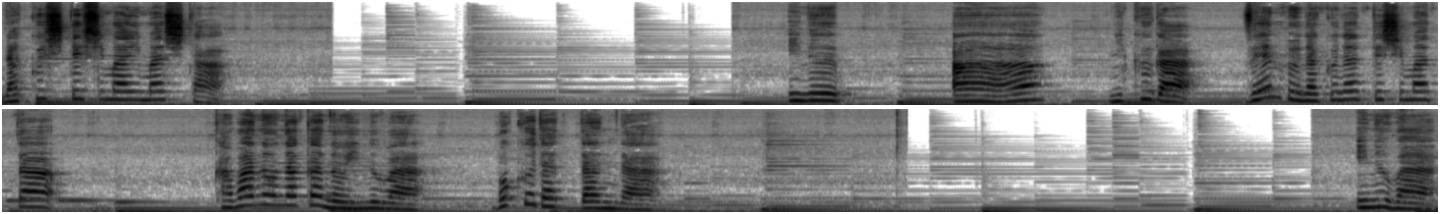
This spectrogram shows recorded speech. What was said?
なくしてしまいました。犬。ああ肉が全部なくなってしまった。川の中の犬は僕だったんだ。犬は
